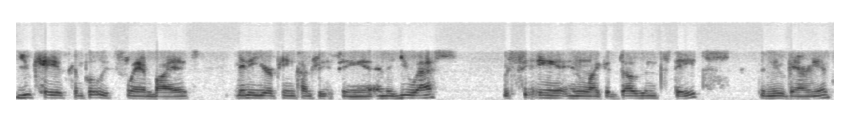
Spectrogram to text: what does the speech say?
UK is completely slammed by it. Many European countries seeing it, and the US, we're seeing it in like a dozen states. The new variant,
